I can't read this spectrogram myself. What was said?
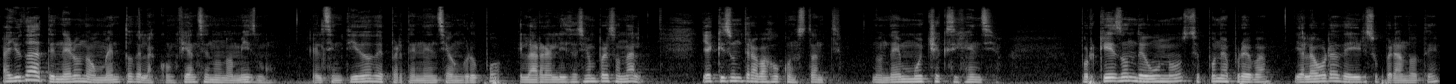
ayuda a tener un aumento de la confianza en uno mismo, el sentido de pertenencia a un grupo y la realización personal, ya que es un trabajo constante, donde hay mucha exigencia, porque es donde uno se pone a prueba y a la hora de ir superándote,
